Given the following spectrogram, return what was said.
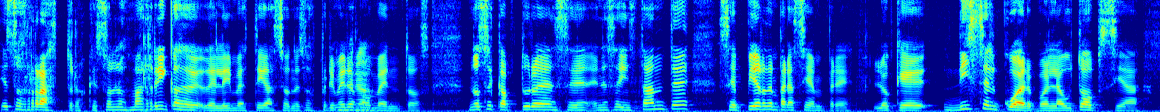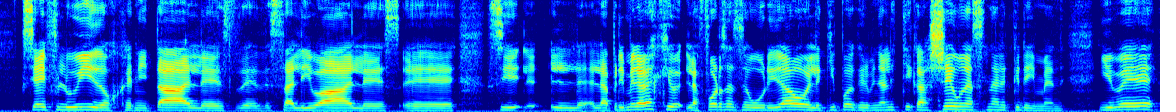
esos rastros, que son los más ricos de, la investigación, de esos primeros momentos, no se capturan en ese, en ese instante, se pierden para siempre. Lo que dice el cuerpo en la autopsia, si hay fluidos genitales, de, salivales, eh, si la primera vez que la fuerza de seguridad o el equipo de criminalística llega a una escena del crimen y ve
